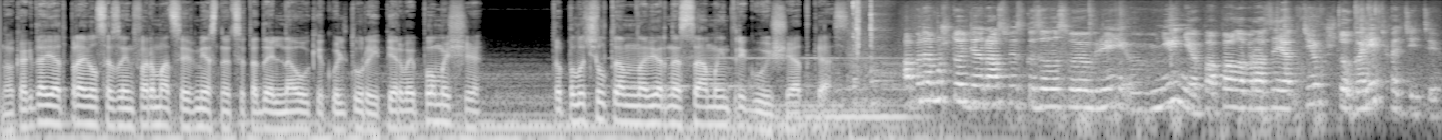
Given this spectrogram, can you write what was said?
Но когда я отправился за информацией в местную цитадель науки, культуры и первой помощи, то получил там, наверное, самый интригующий отказ. А потому что один раз высказала свое мнение, попала в разряд тех, что гореть хотите.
